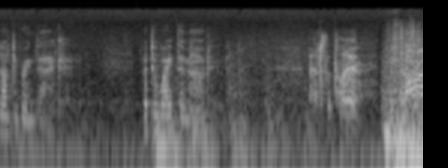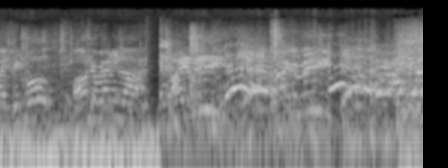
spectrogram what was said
not to bring back, but to wipe them out. That's the plan. All right, people, on the ready line. Are you me? Yeah! Are you me? Yeah! Are you?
